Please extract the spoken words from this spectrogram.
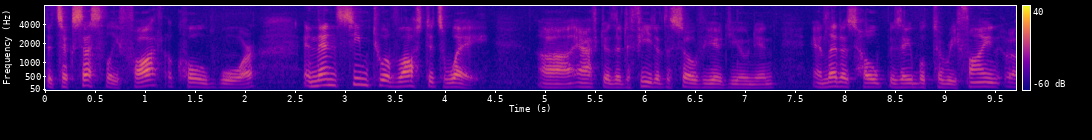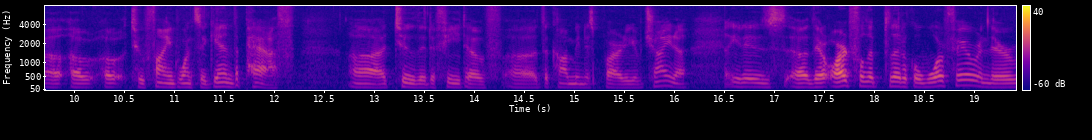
that successfully fought a Cold War, and then seemed to have lost its way uh, after the defeat of the Soviet Union, and let us hope is able to refine, uh, uh, uh to find once again the path uh, to the defeat of the Communist Party of China. It is, they're artful at political warfare, and they're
